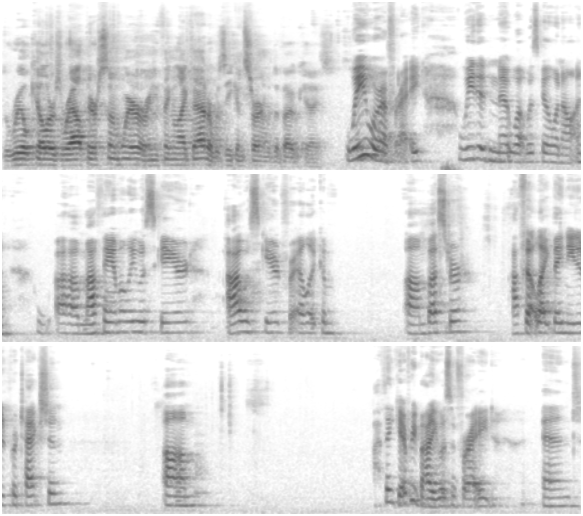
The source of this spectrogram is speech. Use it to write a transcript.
the real killers were out there somewhere or anything like that, or was he concerned with the boat case? We were afraid. We didn't know what was going on. Uh, my family was scared. I was scared for Alec and um, Buster. I felt like they needed protection. Um, I think everybody was afraid, and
